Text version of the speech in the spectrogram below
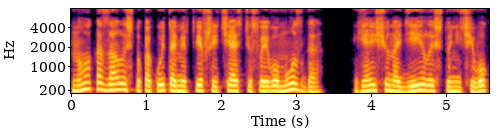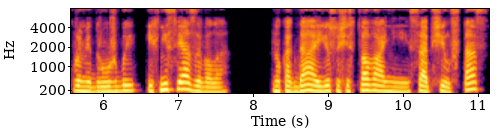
Но оказалось, что какой-то омертвевшей частью своего мозга я еще надеялась, что ничего, кроме дружбы, их не связывало. Но когда о ее существовании сообщил Стас,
